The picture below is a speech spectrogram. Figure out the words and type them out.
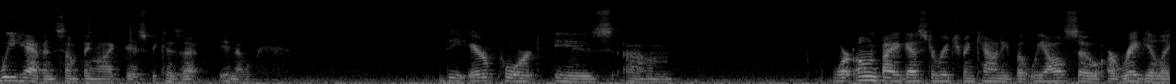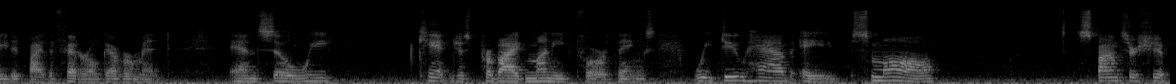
we have in something like this because, I, you know, the airport is, um, we're owned by Augusta Richmond County, but we also are regulated by the federal government and so we can't just provide money for things. We do have a small sponsorship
